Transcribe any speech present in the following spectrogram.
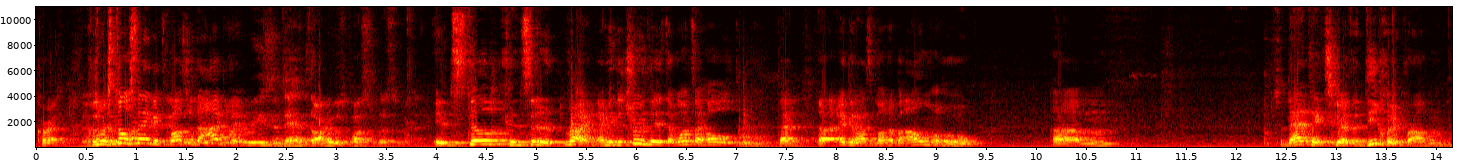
correct. Because we're still saying it's Basu There's only One Da'agde. reason that I thought it was possible. that's what I'm saying. It's still considered, right, I mean, the truth is that once I hold that uh, Eged has mana ba'almahu, um, so that takes care of the decoy problem.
